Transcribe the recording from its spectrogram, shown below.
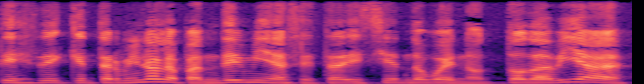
desde que terminó la pandemia se está diciendo, bueno, todavía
